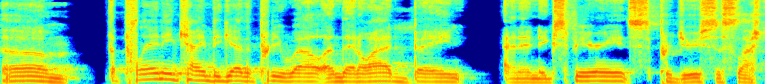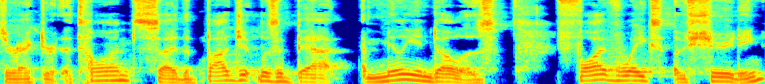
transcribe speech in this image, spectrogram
Um, the planning came together pretty well, and then I had been and an experienced producer slash director at the time. So the budget was about a million dollars. Five weeks of shooting.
